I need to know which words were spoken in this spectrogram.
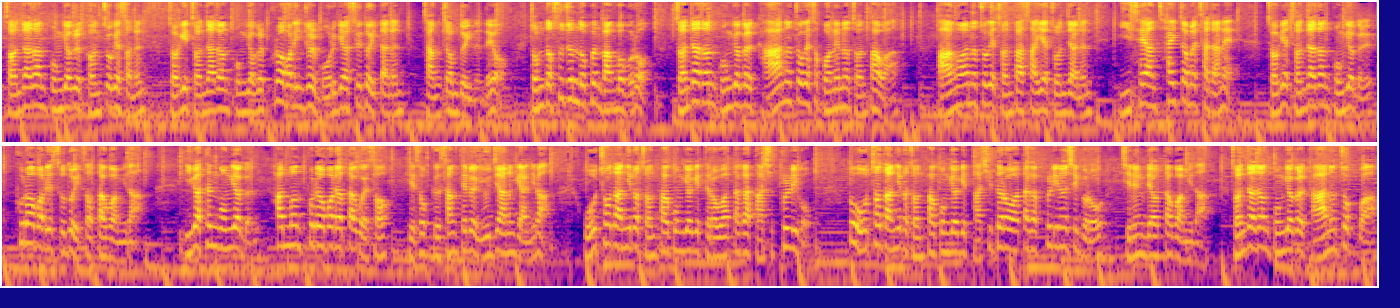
전자전 공격을 건 쪽에서는 적이 전자전 공격을 풀어버린 줄 모르게 할 수도 있다는 장점도 있는데요. 좀 더 수준 높은 방법으로 전자전 공격을 가하는 쪽에서 보내는 전파와 방어하는 쪽의 전파 사이에 존재하는 미세한 차이점을 찾아내 적의 전자전 공격을 풀어버릴 수도 있었다고 합니다. 이 같은 공격은 한 번 풀어버렸다고 해서 계속 그 상태를 유지하는 게 아니라 5초 단위로 전파 공격이 들어왔다가 다시 풀리고 또 5초 단위로 전파 공격이 다시 들어왔다가 풀리는 식으로 진행되었다고 합니다. 전자전 공격을 가하는 쪽과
